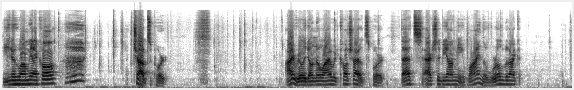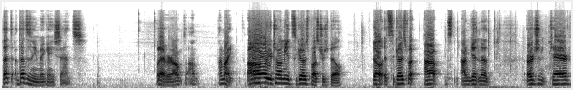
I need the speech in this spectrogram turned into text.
you know who I'm gonna call? child support. I really don't know why I would call child support. That's actually beyond me. Why in the world would I... That, that doesn't even make any sense. Whatever, I'll, I'll, I might. Oh, you're telling me it's the Ghostbusters, Bill. Bill, it's the Ghostbusters... Uh, I'm getting a urgent care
